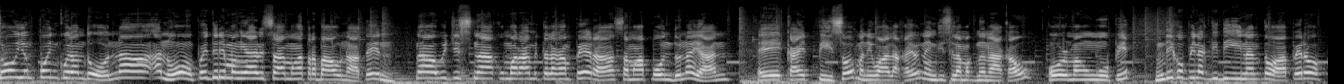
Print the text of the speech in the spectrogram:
So yung point ko lang doon na ano, pwede rin mangyari sa mga trabaho natin. Na which is na kung marami talagang pera sa mga pondo na yan, eh kahit piso, maniwala kayo na hindi sila magnanakaw or mangungupit. Hindi ko pinagdidiinan to ha, pero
